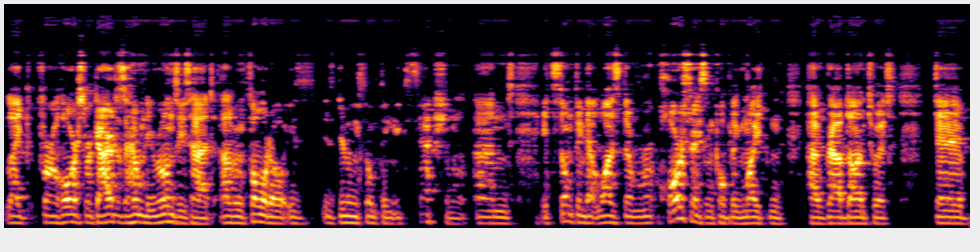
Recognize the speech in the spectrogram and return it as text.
like for a horse, regardless of how many runs he's had, Al Boum Photo is is doing something exceptional, and it's something that was the horse racing public mightn't have grabbed onto it the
